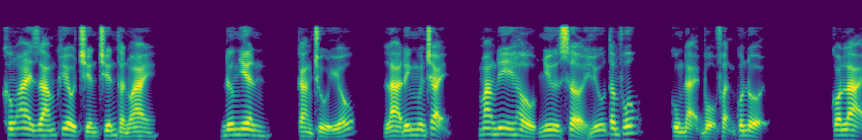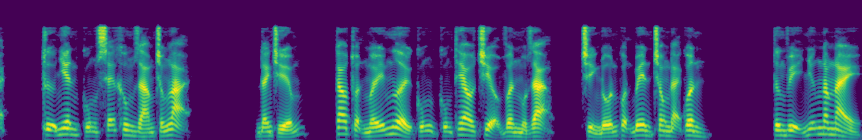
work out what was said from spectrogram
Không ai dám khiêu chiến chiến thần oai. Đương nhiên, càng chủ yếu, là Đinh Nguyên chạy, mang đi hầu như sở hữu tâm phúc, cùng đại bộ phận quân đội. Còn lại, tự nhiên cũng sẽ không dám chống lại. Đánh chiếm, Cao Thuận mấy người cũng cũng theo Triệu Vân một dạng, chỉnh đốn quận bên trong đại quân. Từng vị những năm này,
